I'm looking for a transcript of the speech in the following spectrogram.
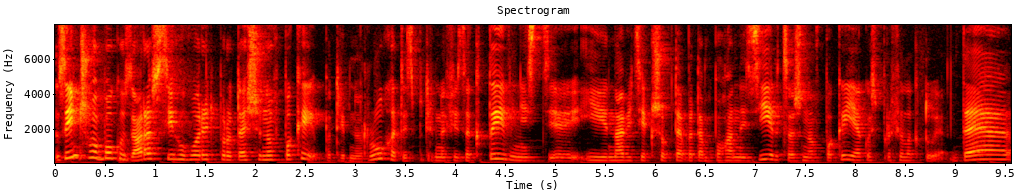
З іншого боку, зараз всі говорять про те, що навпаки потрібно рухатись, потрібна фізактивність, е, і навіть якщо в тебе там поганий зір, це ж навпаки якось профілактує. Де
